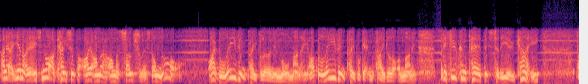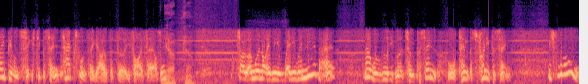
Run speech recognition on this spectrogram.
And, uh, you know, it's not a case of I, I'm, a, I'm a socialist. I'm not. I believe in people earning more money. I believe in people getting paid a lot of money. But if you compared this to the UK, they'd be on 60% tax once they get over 35,000. Yeah, yeah. So, and we're not even anywhere near that. No, we'll leave them at 2% or 10%, 20%. It's wrong.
